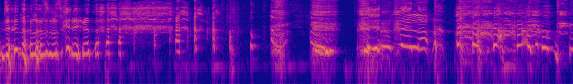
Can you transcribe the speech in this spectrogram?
det är alla som har skrivit det. I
